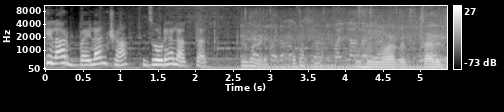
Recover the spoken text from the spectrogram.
खिलार बैलांच्या जोड्या लागतात. मग चालत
